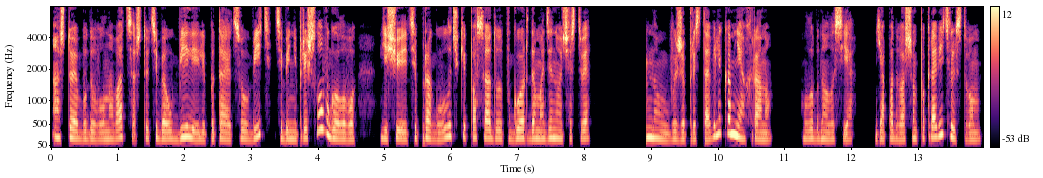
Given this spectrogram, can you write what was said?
А что я буду волноваться, что тебя убили или пытаются убить, тебе не пришло в голову? Еще эти прогулочки по саду в гордом одиночестве. «Ну, вы же приставили ко мне охрану?» — улыбнулась я. «Я под вашим покровительством».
